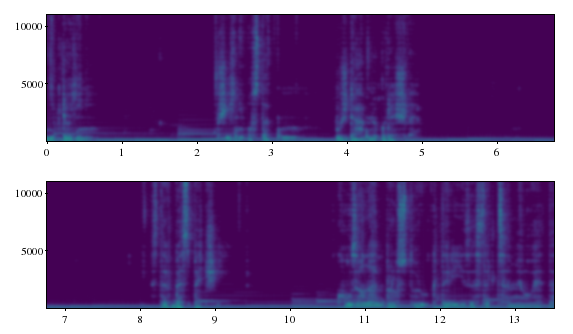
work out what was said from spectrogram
Nikdo jiný. Všichni ostatní už dávno odešli. Jste v bezpečí. Kouzelném prostoru, který ze srdce milujete.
